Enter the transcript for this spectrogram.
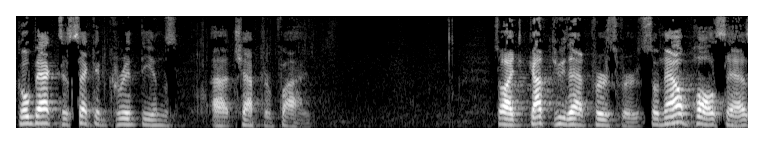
go back to 2 Corinthians uh, chapter 5. So I got through that first verse. So now Paul says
